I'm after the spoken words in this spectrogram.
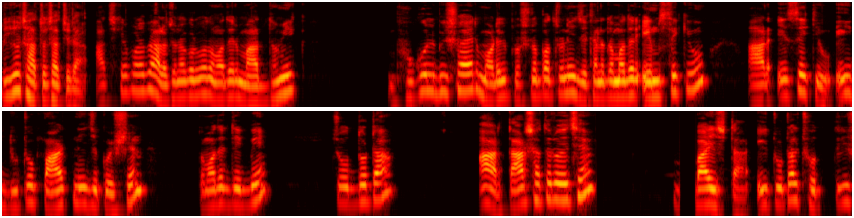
প্রিয় ছাত্রছাত্রীরা, আজকের পর্বে আলোচনা করব তোমাদের মাধ্যমিক ভূগোল বিষয়ের মডেল প্রশ্নপত্র নিয়ে, যেখানে তোমাদের এমসিকিউ আর এসএ কিউ এই দুটো পার্ট নিয়ে যে কোয়েশ্চেন তোমাদের দেখবে চোদ্দোটা আর তার সাথে রয়েছে বাইশটা। এই টোটাল ছত্রিশ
